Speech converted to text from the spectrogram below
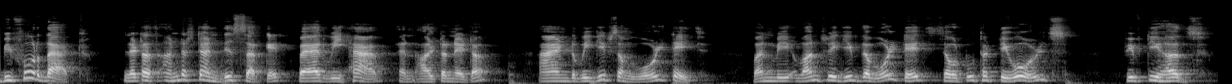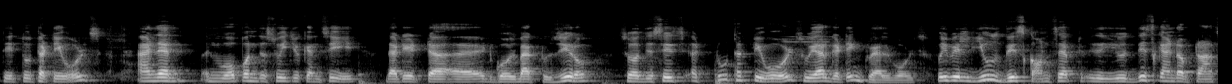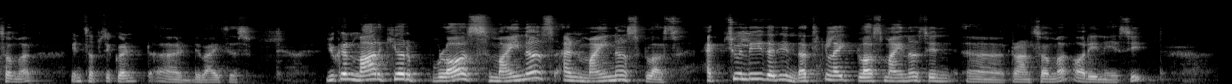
Before that, let us understand this circuit where we have an alternator and we give some voltage. When we once we give the voltage, so 230 volts, 50 hertz, the 230 volts, and then when we open the switch, you can see that it uh, it goes back to zero. So this is at 230 volts, we are getting 12 volts. We will use this concept, use this kind of transformer in subsequent uh, devices. You can mark here plus minus and minus plus. Actually, there is nothing like plus minus in uh, transformer or in AC.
